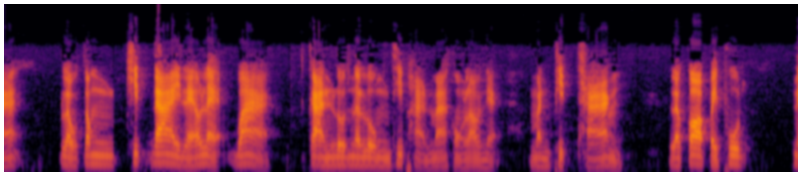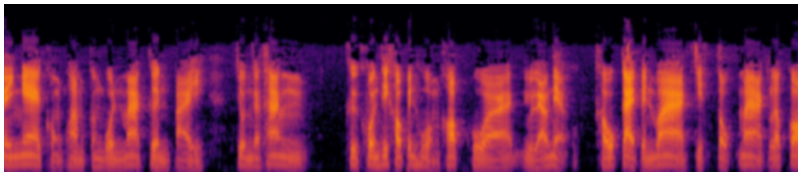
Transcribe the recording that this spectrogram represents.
นะ เราต้องคิดได้แล้วแหละว่าการรณรงค์ที่ผ่านมาของเราเนี่ย มันผิดทาง แล้วก็ไปพูด ในแง่ของความกังวลมากเกินไป จนกระทั่งคือคนที่เขาเป็นห่วงครอบครัวอยู่แล้วเนี่ยเขากลายเป็นว่าจิตตกมาก แล้วก็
